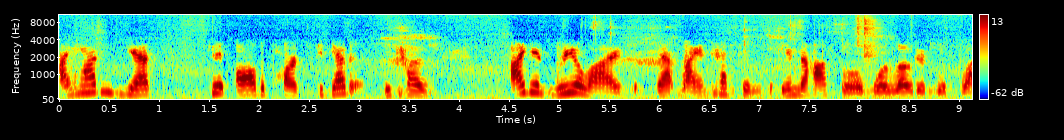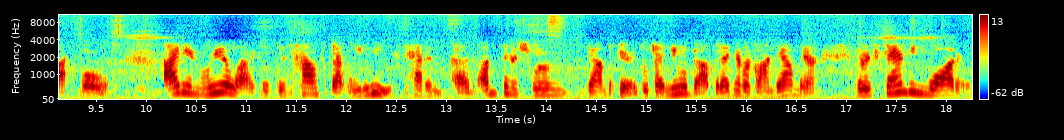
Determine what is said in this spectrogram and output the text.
I hadn't yet fit all the parts together because I didn't realize that my intestines in the hospital were loaded with black mold. I didn't realize that this house that we leased had an, an unfinished room downstairs, which I knew about, but I'd never gone down there. There was standing water.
